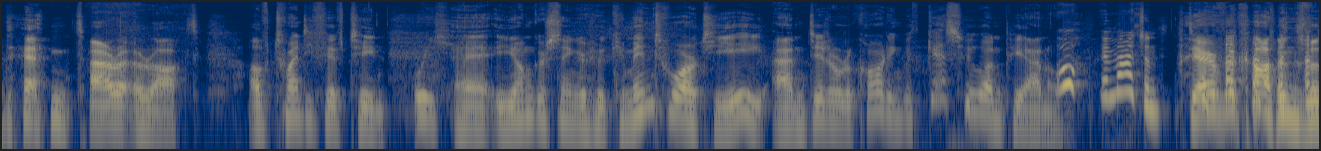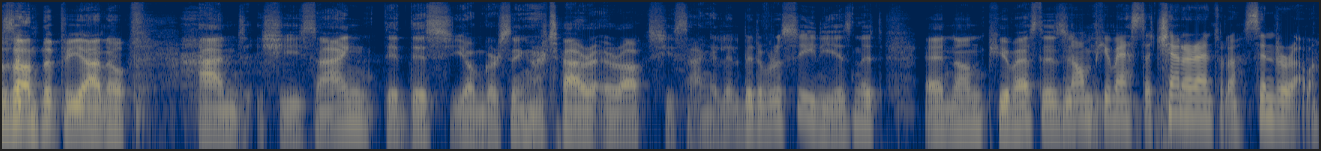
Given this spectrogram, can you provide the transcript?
than Tara Erraught of 2015. Uh, a younger singer who came into RTE and did a recording with guess who on piano? Oh, imagine. Dervla Collins was on the piano. And she sang, did this younger singer, Tara Erraught, she sang a little bit of Rossini, isn't it? Uh, non più mesta, is it? Non più mesta, Cenerentola, Cinderella.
